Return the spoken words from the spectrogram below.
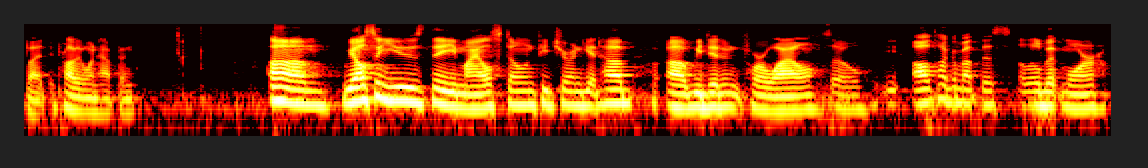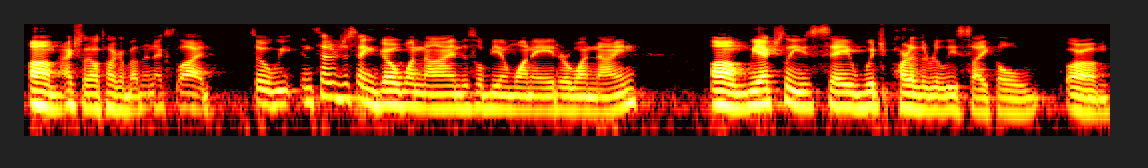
But it probably won't happen. Um, we also use the milestone feature on GitHub. Uh, we didn't for a while, so I'll talk about this a little bit more. Um, actually, I'll talk about the next slide. So we, instead of just saying go 1.9, this will be in 1.8 or 1.9, um, we actually say which part of the release cycle, um,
